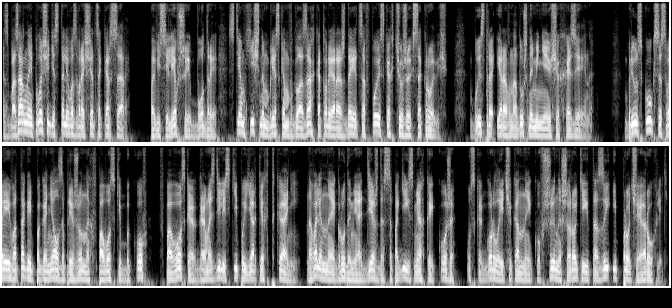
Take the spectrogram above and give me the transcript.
С базарной площади стали возвращаться корсары, повеселевшие, бодрые, с тем хищным блеском в глазах, который рождается в поисках чужих сокровищ, быстро и равнодушно меняющих хозяина. Брюс Кук со своей ватагой погонял запряженных в повозке быков, в повозках громоздились кипы ярких тканей, наваленная грудами одежда, сапоги из мягкой кожи, узкогорлые чеканные кувшины, широкие тазы и прочая рухлядь.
